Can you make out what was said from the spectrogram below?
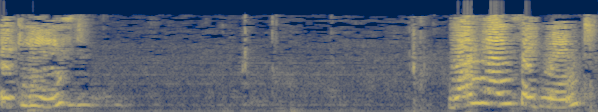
at least one line segment.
